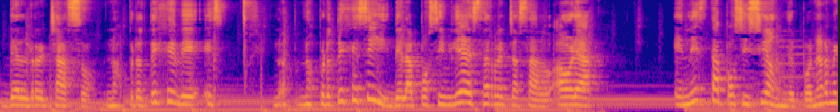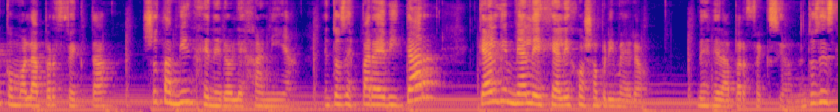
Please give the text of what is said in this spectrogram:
del rechazo, nos protege de nos, protege sí de la posibilidad de ser rechazado. Ahora, en esta posición de ponerme como la perfecta, yo también genero lejanía. Entonces, para evitar que alguien me aleje, alejo yo primero, desde la perfección. Entonces,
